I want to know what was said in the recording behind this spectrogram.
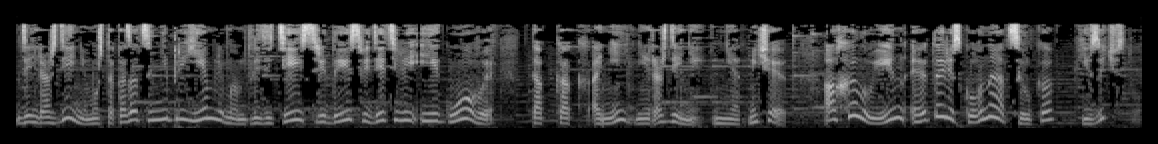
День рождения может оказаться неприемлемым для детей среды свидетелей Иеговы, так как они дней рождения не отмечают. А Хэллоуин – это рискованная отсылка к язычеству.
